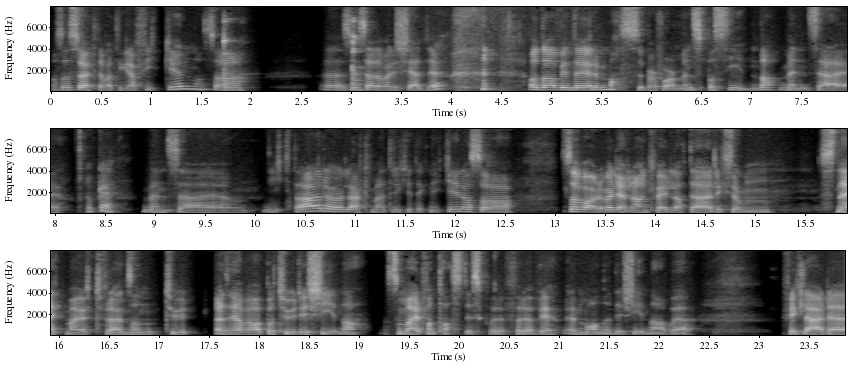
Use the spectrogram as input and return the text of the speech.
Og så søkte jeg meg til grafikken, og så uh, syntes jeg det var litt kjedelig. og da begynte jeg å gjøre masse performance på siden da, mens jeg, okay. mens jeg eh, gikk der og lærte meg trykketeknikker. Og så, så var det vel en eller annen kveld at jeg liksom snek meg ut fra en sånn tur Altså jeg var på tur i Kina, som var helt fantastisk for, for øvrig. En måned i Kina hvor jeg fikk lære det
